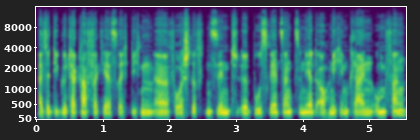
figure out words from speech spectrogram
Also die güterkraftverkehrsrechtlichen äh, Vorschriften sind äh, Bußgeld sanktioniert, auch nicht im kleinen Umfang.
